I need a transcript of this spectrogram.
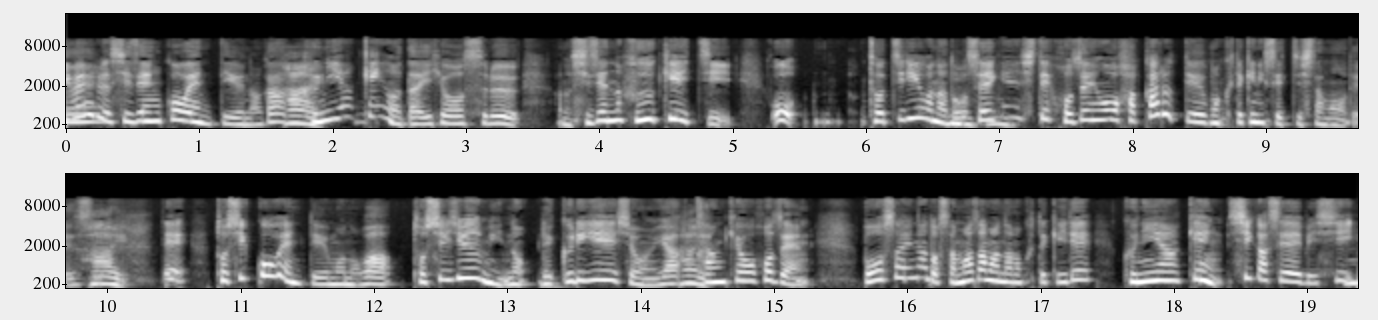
いわゆる自然公園っていうのが、はい国や県を代表するあの自然の風景地を土地利用などを制限して保全を図るっていう目的に設置したものです。はい。で、都市公園っていうものは、都市住民のレクリエーションやはい環境保全、防災など様々な目的で、国や県、市が整備し、うん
